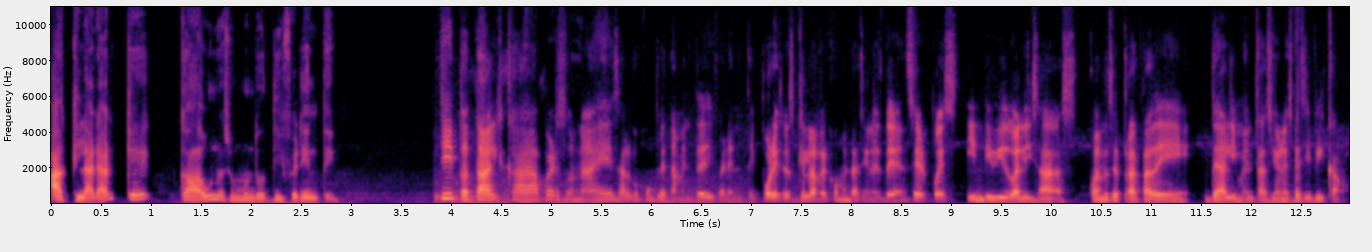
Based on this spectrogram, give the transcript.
aclarar que cada uno es un mundo diferente. Sí, total, cada persona es algo completamente diferente. Por eso es que las recomendaciones deben ser pues individualizadas cuando se trata de, de alimentación específica.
